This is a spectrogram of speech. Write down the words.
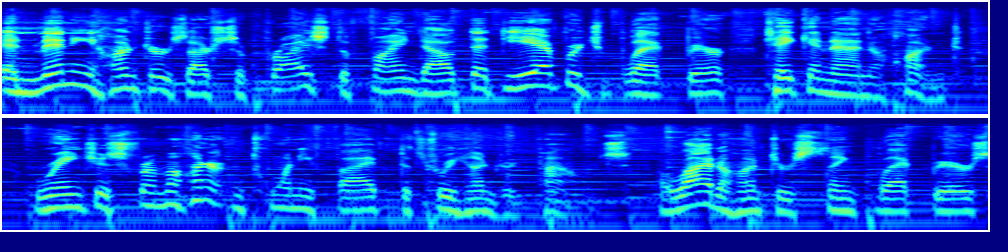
And many hunters are surprised to find out that the average black bear taken on a hunt ranges from 125 to 300 pounds. A lot of hunters think black bears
